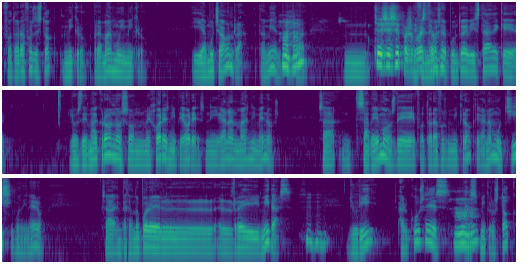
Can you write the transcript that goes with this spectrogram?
fotógrafos de stock micro, pero además muy micro. Y a mucha honra también. Mm, sí, sí, sí, por supuesto. Defendemos el punto de vista de que los de macro no son mejores ni peores, ni ganan más ni menos. O sea, sabemos de fotógrafos micro que ganan muchísimo dinero. O sea, empezando por el, rey Midas. Yuri Arcus es, microstock.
